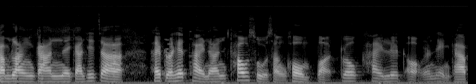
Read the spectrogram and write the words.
กำลังกันในการที่จะให้ประเทศไทยนั้นเข้าสู่สังคมปลอดโรคไข้เลือดออกนั่นเองครับ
